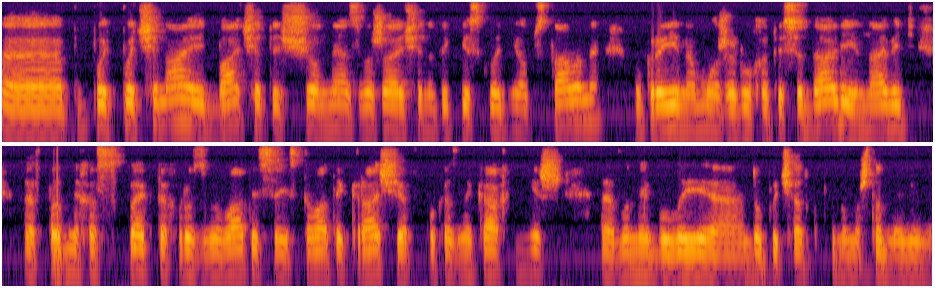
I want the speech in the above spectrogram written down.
е, починають бачити, що не зважаючи на такі складні обставини, Україна може рухатися далі і навіть е, в певних аспектах розвиватися і ставати краще в показниках ніж е, вони були е, до початку повномасштабної війни.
